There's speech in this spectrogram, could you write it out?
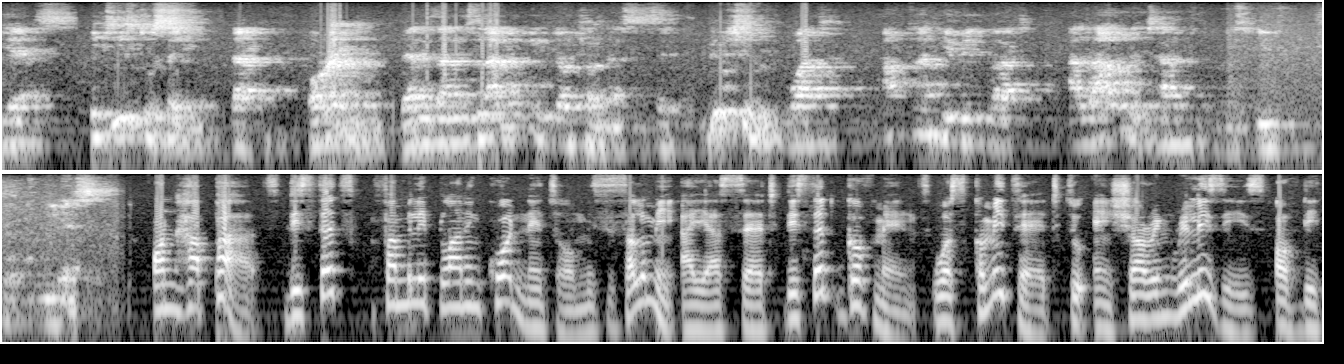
years. It is to say that already there is an Islamic injunction that says you should what after giving birth allow the child to breastfeed for two years. On her part, the state's family planning coordinator, Mrs. Salome Aya, said the state government was committed to ensuring releases of the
